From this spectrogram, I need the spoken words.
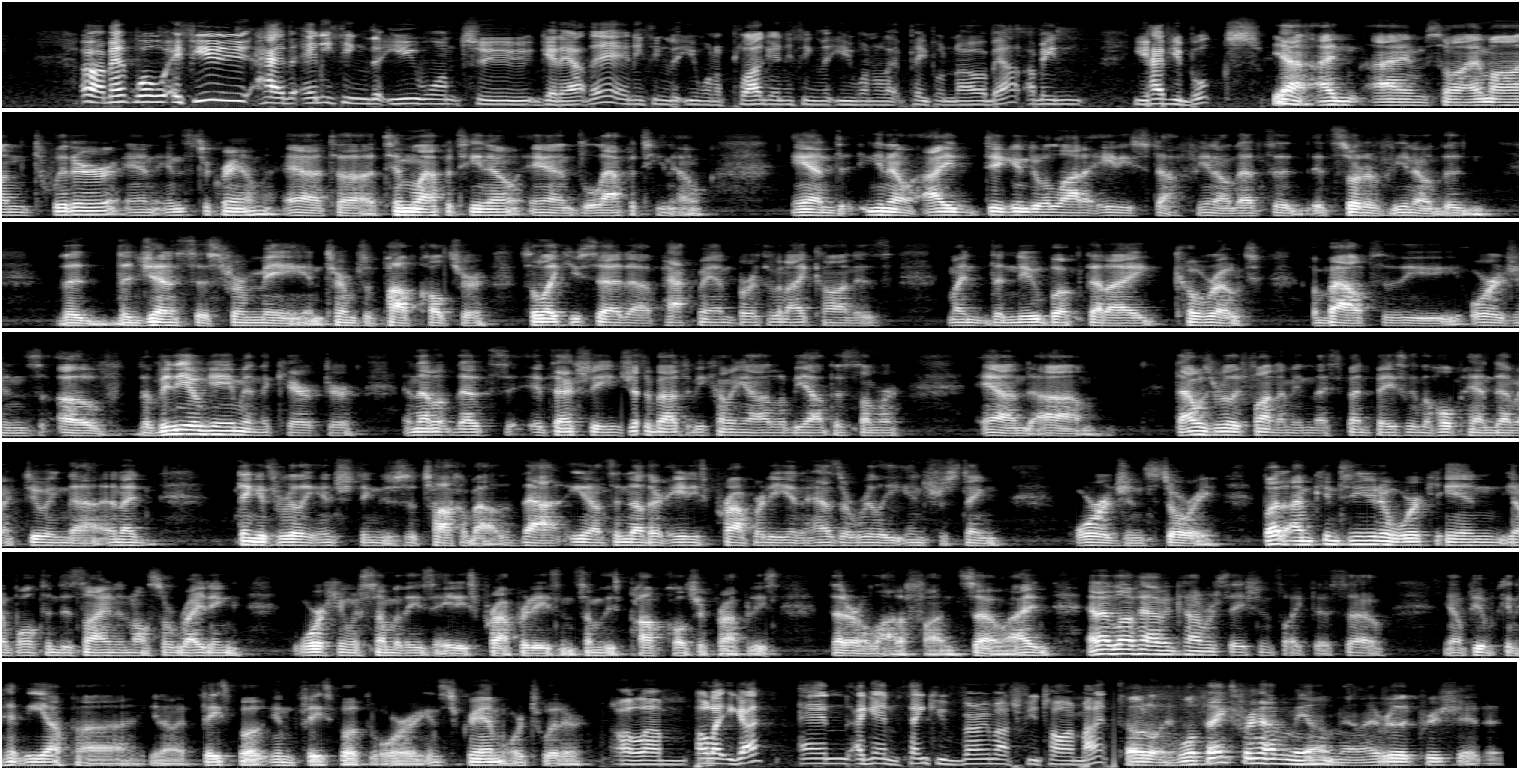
All right, man. Well, if you have anything that you want to get out there, anything that you want to plug, anything that you want to let people know about, I mean, you have your books. Yeah, I'm. I'm so I'm on Twitter and Instagram at uh, Tim Lapetino and Lapetino, and you know I dig into a lot of '80s stuff. You know, that's a. It's sort of you know the the the genesis for me in terms of pop culture. So, like you said, uh, Pac-Man: Birth of an Icon is my the new book that I co-wrote about the origins of the video game and the character, and that that's it's actually just about to be coming out. It'll be out this summer, and um, that was really fun. I mean, I spent basically the whole pandemic doing that, and I think it's really interesting just to talk about that. You know, it's another '80s property, and it has a really interesting origin story. But I'm continuing to work in, you know, both in design and also writing, working with some of these 80s properties and some of these pop culture properties that are a lot of fun. So I and I love having conversations like this. So you know, people can hit me up, uh, you know, at Facebook, in Facebook or Instagram or Twitter. I'll um, I'll let you go. And again, thank you very much for your time, mate. Totally. Well, thanks for having me on, man. I really appreciate it.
